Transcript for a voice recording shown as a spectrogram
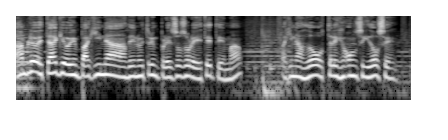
Amplio destaque hoy en páginas de nuestro impreso sobre este tema, páginas 2, 3, 11 y 12.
